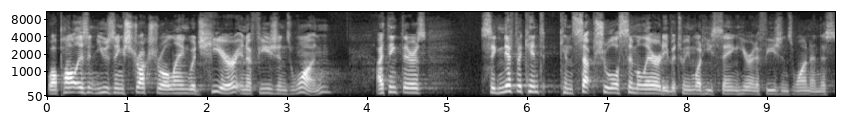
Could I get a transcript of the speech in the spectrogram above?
While Paul isn't using structural language here in Ephesians 1, I think there's significant conceptual similarity between what he's saying here in Ephesians 1 and this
